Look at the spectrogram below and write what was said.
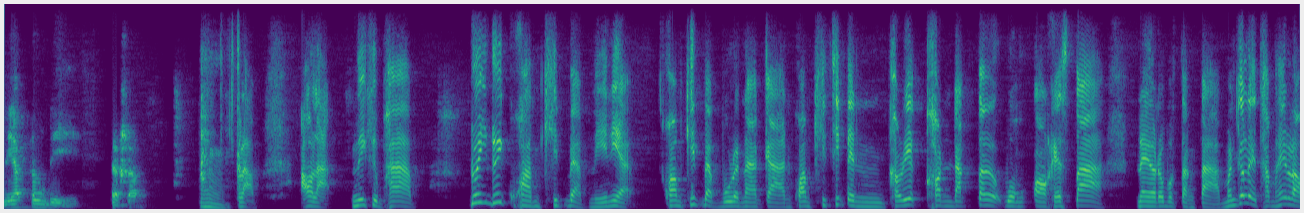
เนี้ยบต้องดีนะครับ อืมกลับ เอาละนี่คือภาพ ด้วยด้วยความคิดแบบนี้เนี่ย ความคิดแบบบูรณาการ ความคิดที่เป็นเขาเรียกคอนดักเตอร์วงออร์เคสตราในระบบต่างๆ มันก็เลยทำให้เรา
